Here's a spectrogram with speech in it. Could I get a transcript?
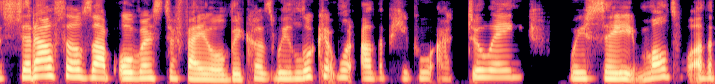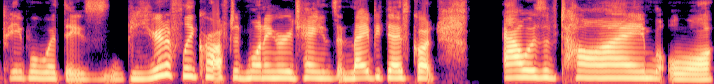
set ourselves up almost to fail because we look at what other people are doing. We see multiple other people with these beautifully crafted morning routines, and maybe they've got hours of time or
